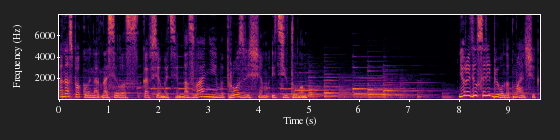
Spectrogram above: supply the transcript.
Она спокойно относилась ко всем этим названиям и прозвищам и титулам. У нее родился ребенок, мальчик,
